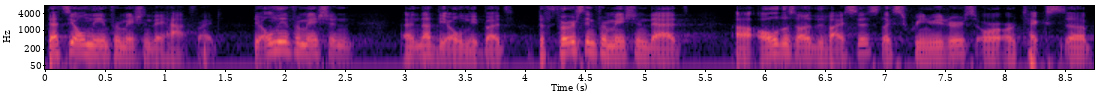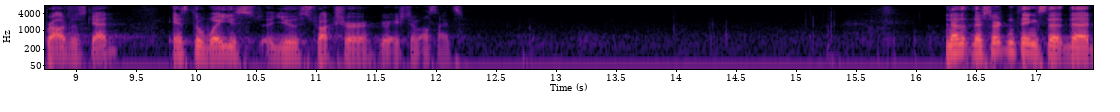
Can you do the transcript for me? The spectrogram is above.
That's the only information they have, right? The only information, uh, not the only, but the first information that uh, all those other devices, like screen readers or, or text uh, browsers, get is the way you, st you structure your HTML sites. Now, there are certain things that, that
